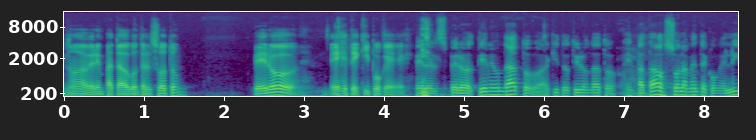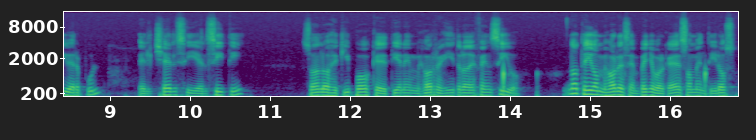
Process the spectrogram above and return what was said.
¿no? Haber empatado contra el Soton. Pero es este equipo que... Pero, el- pero tiene un dato, aquí te tiro un dato. Empatados solamente con el Liverpool, el Chelsea y el City son los equipos que tienen mejor registro defensivo. no te digo mejor desempeño porque a veces son mentirosos.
